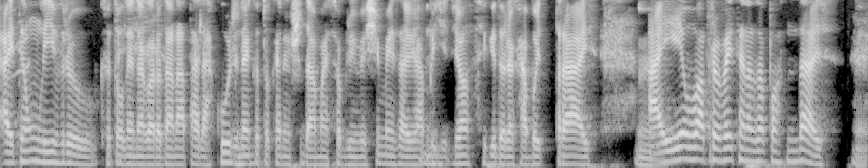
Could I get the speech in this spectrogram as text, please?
aí tem um livro que eu tô lendo agora da Natália Arcuri, né? Que eu tô querendo estudar mais sobre investimentos. Aí eu já pedi de uma seguidora acabou de trás. É, Aí eu vou aproveitando as oportunidades. é.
